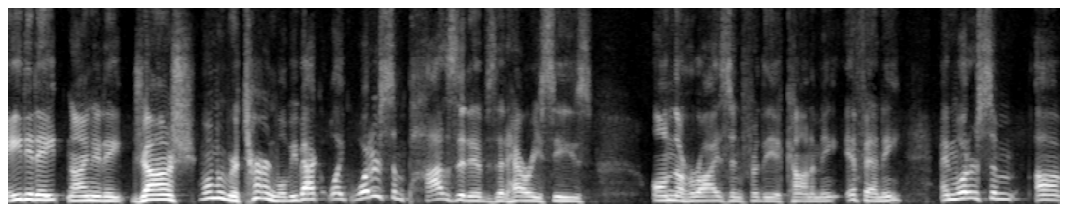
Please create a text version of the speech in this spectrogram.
888 988 Josh. When we return, we'll be back. Like, what are some positives that Harry sees on the horizon for the economy, if any? And what are some uh,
